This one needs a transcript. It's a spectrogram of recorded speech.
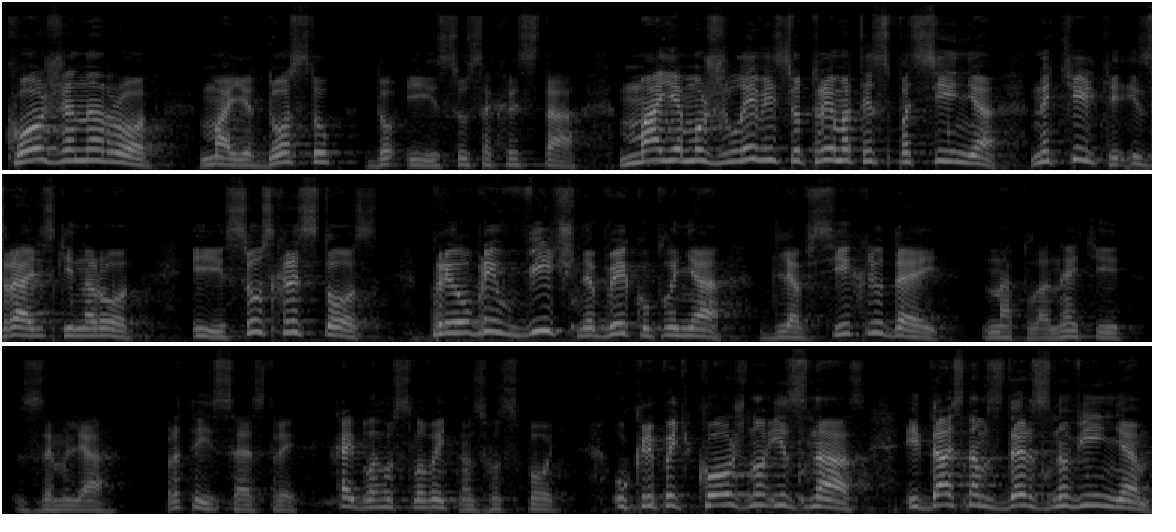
Кожен народ має доступ до Ісуса Христа, має можливість отримати спасіння не тільки ізраїльський народ. І Ісус Христос приобрів вічне викуплення для всіх людей на планеті Земля. Брати і сестри, хай благословить нас Господь, укріпить кожного із нас і дасть нам з дерзновінням,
